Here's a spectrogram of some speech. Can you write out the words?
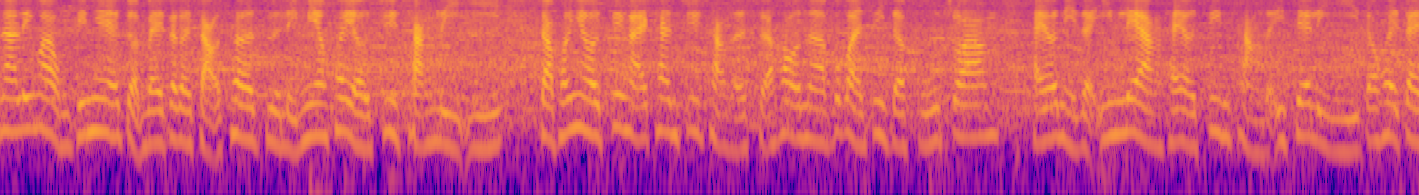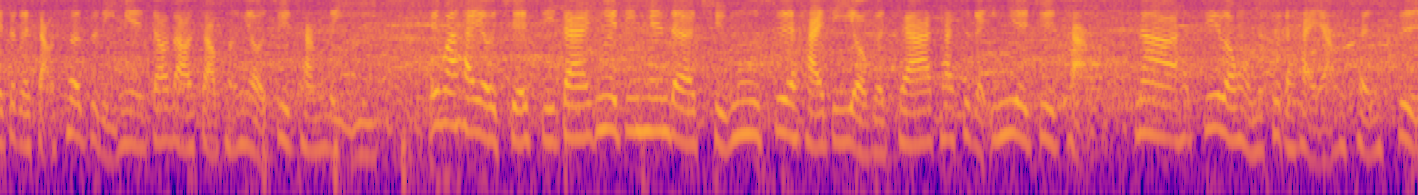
那另外，我们今天也准备这个小册子，里面会有剧场礼仪。小朋友进来来看剧场的时候呢，不管是你的服装，还有你的音量，还有进场的一些礼仪，都会在这个小册子里面教导小朋友剧场礼仪。另外还有学习单，因为今天的。曲目是《海底有个家》，它是个音乐剧场。那基隆我们是个海洋城市，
